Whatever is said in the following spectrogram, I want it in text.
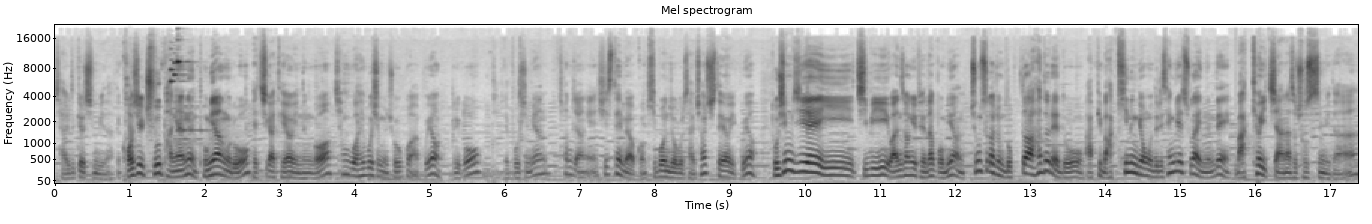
잘 느껴집니다. 거실 주 방향은 동향으로 배치가 되어 있는 거 참고해 보시면 좋을 것 같고요. 그리고 보시면 천장에 시스템 에어컨 기본적으로 잘 설치되어 있고요. 도심지에 이 집이 완성이 되다 보면 층수가 좀 높다 하더라도 앞이 막히는 경우들이 생길 수가 있는데 막혀 있지 않아서 좋습니다.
